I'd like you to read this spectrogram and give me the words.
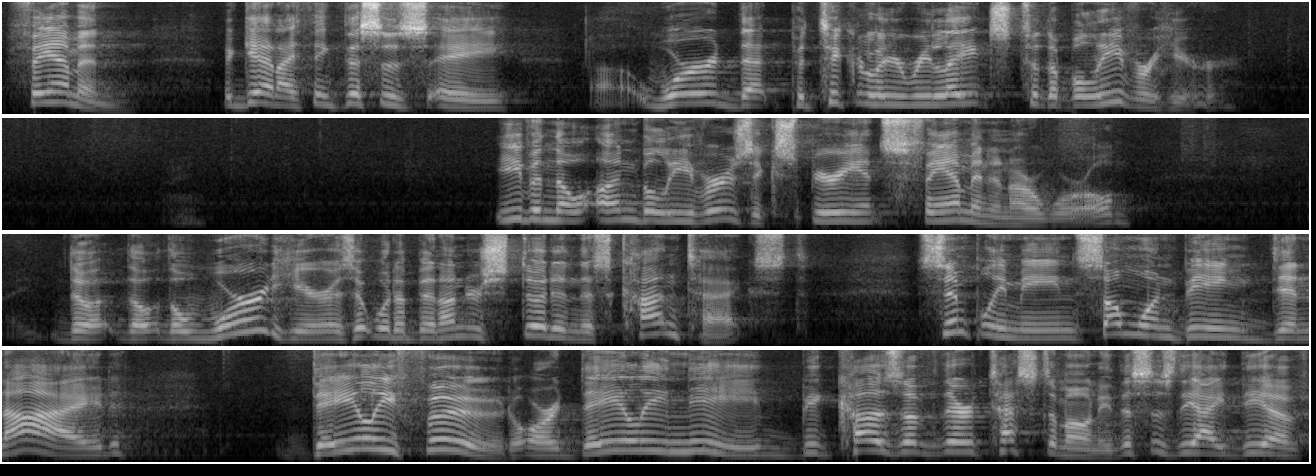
Famine. Again, I think this is a uh, word that particularly relates to the believer here. Even though unbelievers experience famine in our world, the, the, the word here, as it would have been understood in this context, simply means someone being denied daily food or daily need because of their testimony. This is the idea of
